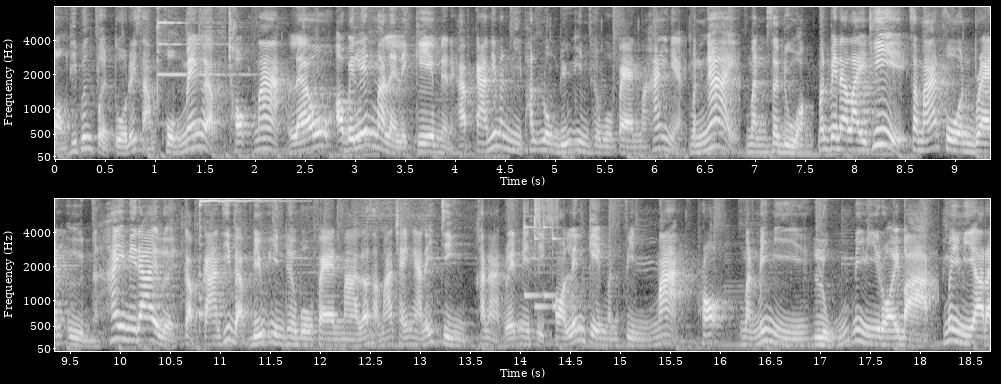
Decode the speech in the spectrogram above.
2 ที่เพิ่งเปิดตัวด้วยซ้ำผมแม่งแบบช็อกมาก แล้วเอาไปเล่นมาหลายๆเกมเนี่ยนะครับการที่มันมีพัดลม Built-in Turbo Fan มาให้เนี่ยมันง่ายมันสะดวก มันเป็นอะไรที่สมาร์ทโฟนแบรนด์อื่นให้ไม่ได้เลย กับการที่แบบ Built-in Turbo Fan มาแล้วสามารถใช้งานได้จริงขนาด Red Magic พอเล่นเกมมันฟินมาก เพราะมันไม่มีหลุมไม่มีรอยบากไม่มีอะไร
